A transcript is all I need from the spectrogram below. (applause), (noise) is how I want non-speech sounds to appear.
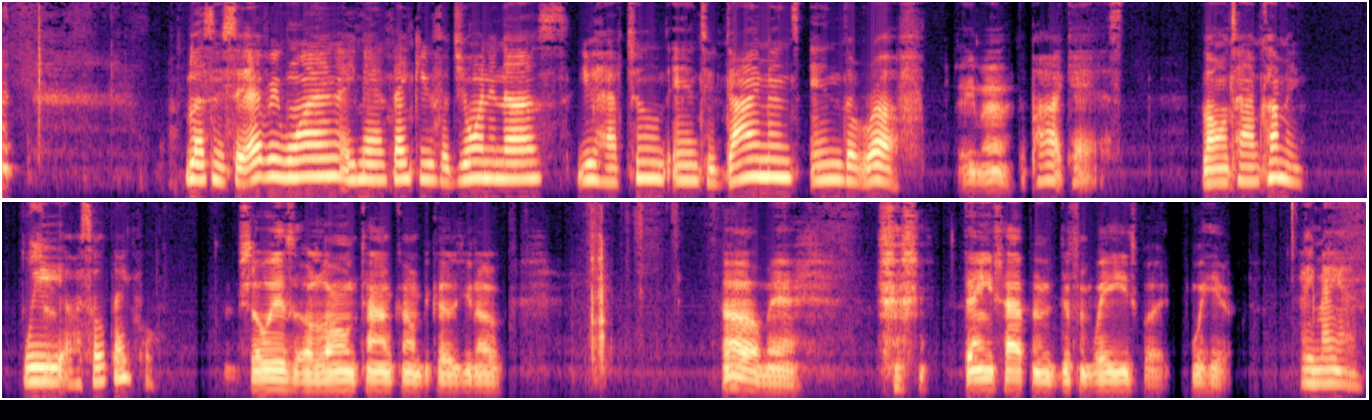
Blessings to everyone. Amen. Thank you for joining us. You have tuned in to Diamonds in the Rough. Amen. The podcast. Long time coming. We sure. are so thankful. So is a long time coming because, you know, oh man, (laughs) things happen different ways, but we're here. Amen.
